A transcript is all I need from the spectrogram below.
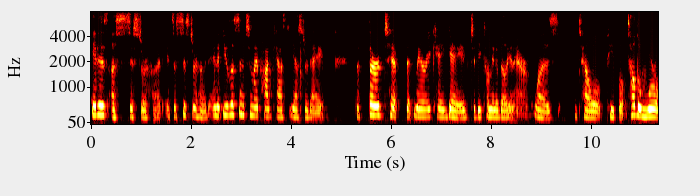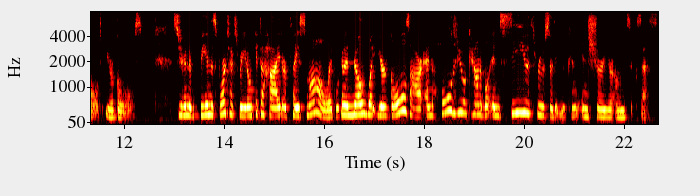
it is a sisterhood. It's a sisterhood. And if you listened to my podcast yesterday, the third tip that Mary Kay gave to becoming a billionaire was tell people, tell the world your goals. So you're going to be in this vortex where you don't get to hide or play small. Like we're going to know what your goals are and hold you accountable and see you through so that you can ensure your own success.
